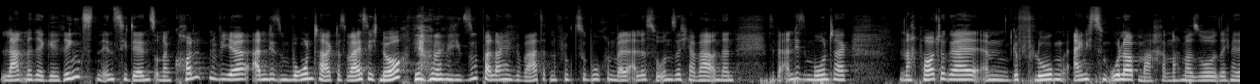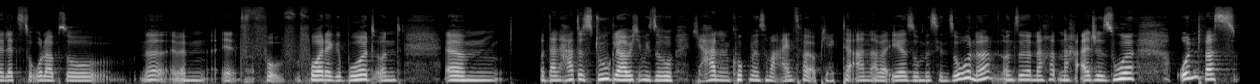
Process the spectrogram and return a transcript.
Land mit der geringsten Inzidenz und dann konnten wir an diesem Montag, das weiß ich noch, wir haben irgendwie super lange gewartet, einen Flug zu buchen, weil alles so unsicher war und dann sind wir an diesem Montag nach Portugal ähm, geflogen, eigentlich zum Urlaub machen. Nochmal so, sag ich mal, der letzte Urlaub so ne, ähm, äh, vor, vor, der Geburt. Und, ähm, und dann hattest du, glaube ich, irgendwie so, ja, dann gucken wir uns nochmal ein, zwei Objekte an, aber eher so ein bisschen so, ne? Und sind dann nach, nach Algesur. Und was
